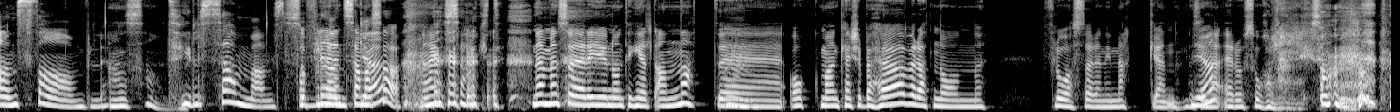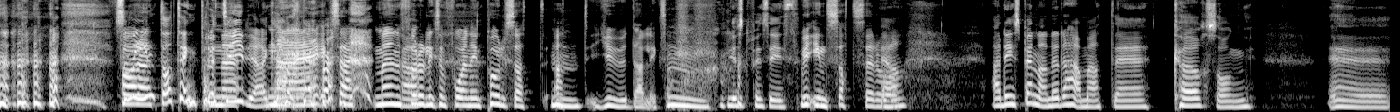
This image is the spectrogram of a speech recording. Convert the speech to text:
ensemble ensemble. tillsammans Så blir det inte samma sak. Nej, exakt. Nej men så är det ju någonting helt annat. Mm. Eh, och man kanske behöver att någon flåsar en i nacken med sina aerosoler. Liksom. Som För att- inte har tänkt på det nej, tidigare kanske. Nej, exakt. Men för Ja. att liksom få en impuls att, Mm. att ljuda liksom. Mm, just precis. vid insatser. Och, Ja. ja, det är spännande det här med att eh, körsång... Eh,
